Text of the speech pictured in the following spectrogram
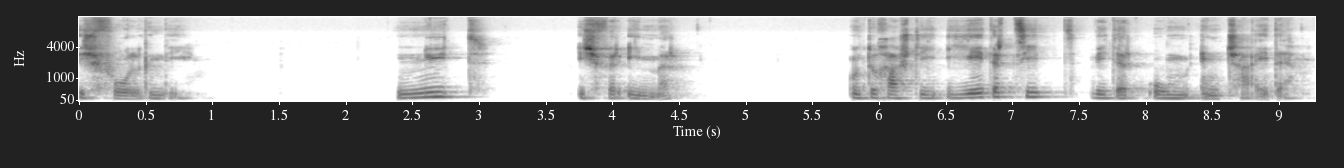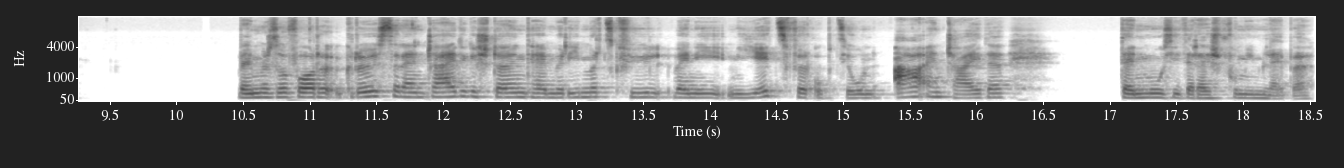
ist folgende: Nichts ist für immer und du kannst dich jederzeit wieder umentscheiden. Wenn wir so vor größeren Entscheidungen stehen, haben wir immer das Gefühl, wenn ich mich jetzt für Option A entscheide, dann muss ich den Rest von meinem Leben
